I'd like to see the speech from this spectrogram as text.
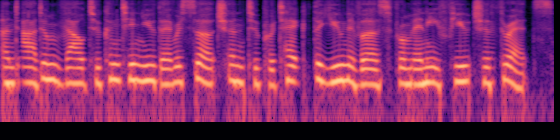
and Adam vow to continue their research and to protect the universe from any future threats.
